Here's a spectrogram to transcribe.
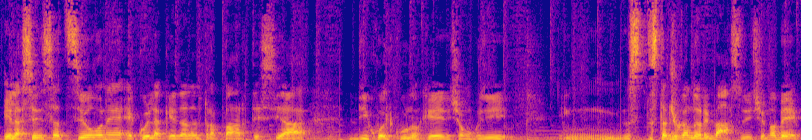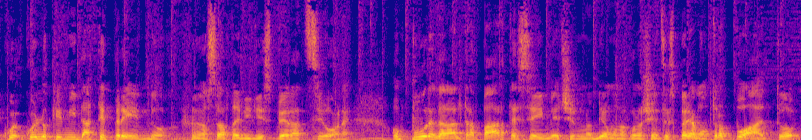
e la sensazione è quella che dall'altra parte si ha di qualcuno che, diciamo così, sta giocando al ribasso, dice vabbè, quello che mi date prendo, una sorta di disperazione oppure dall'altra parte se invece non abbiamo una conoscenza e speriamo troppo alto,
